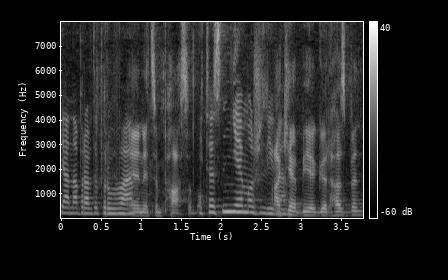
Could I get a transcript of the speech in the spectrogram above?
ja naprawdę próbowałem and it's impossible. i to jest niemożliwe. I can't be a good husband.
